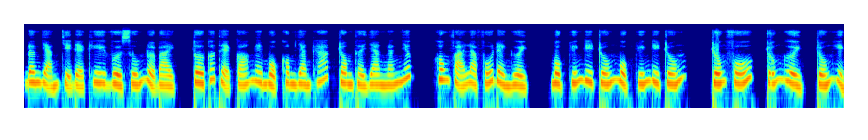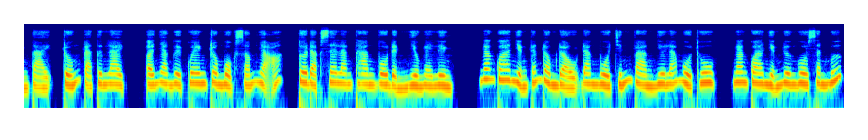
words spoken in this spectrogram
đơn giản chỉ để khi vừa xuống nội bài, tôi có thể có ngay một không gian khác trong thời gian ngắn nhất, không phải là phố đầy người, một chuyến đi trốn một chuyến đi trốn, trốn phố, trốn người, trốn hiện tại, trốn cả tương lai. Ở nhà người quen trong một xóm nhỏ, tôi đạp xe lang thang vô định nhiều ngày liền, ngang qua những cánh đồng đậu đang mùa chín vàng như lá mùa thu, ngang qua những nương ngô xanh mướt,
